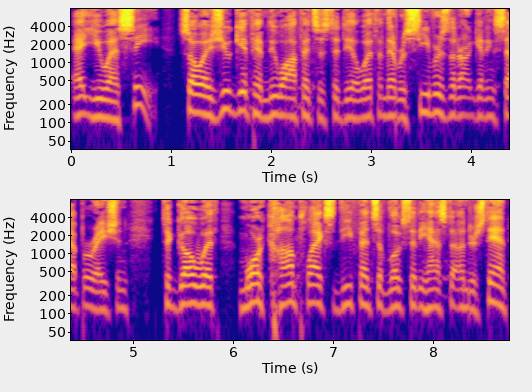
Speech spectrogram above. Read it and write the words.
at USC. So as you give him new offenses to deal with and then receivers that aren't getting separation to go with more complex defensive looks that he has to understand,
